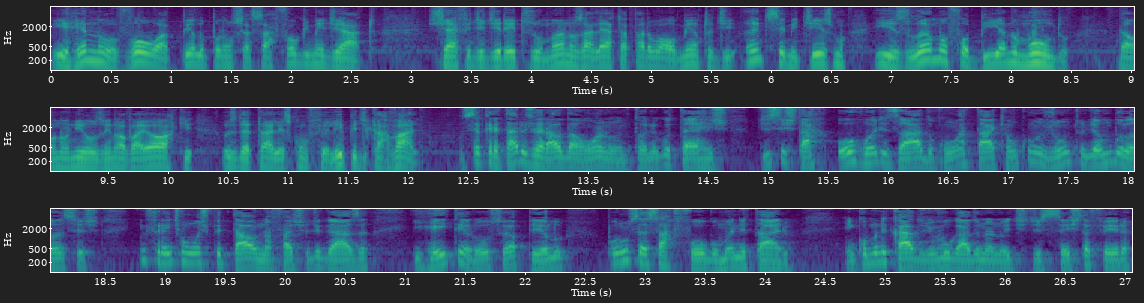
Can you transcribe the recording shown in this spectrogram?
e renovou o apelo por um cessar-fogo imediato. Chefe de direitos humanos alerta para o aumento de antissemitismo e islamofobia no mundo. Da ONU News em Nova York, os detalhes com Felipe de Carvalho. O secretário-geral da ONU, Antônio Guterres, disse estar horrorizado com o ataque a um conjunto de ambulâncias em frente a um hospital na faixa de Gaza e reiterou seu apelo por um cessar-fogo humanitário. Em comunicado divulgado na noite de sexta-feira,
